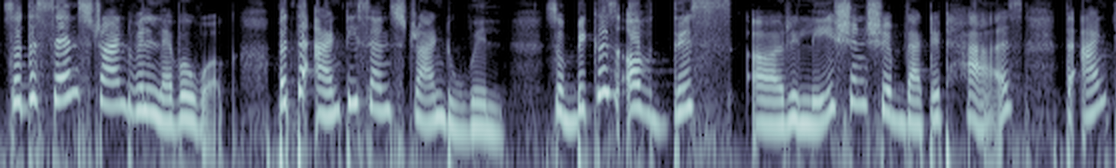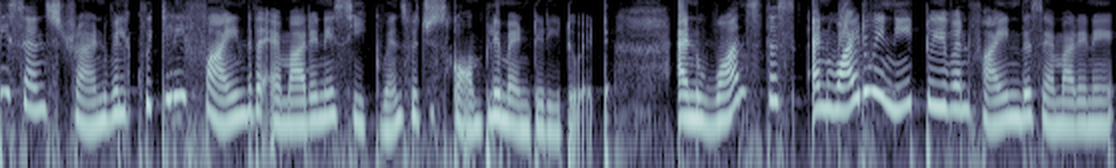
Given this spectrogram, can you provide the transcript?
so the sense strand will never work, but the anti-sense strand will. So because of this uh, relationship that it has, the anti-sense strand will quickly find the mRNA sequence which is complementary to it. And once this, and why do we need to even find this mRNA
